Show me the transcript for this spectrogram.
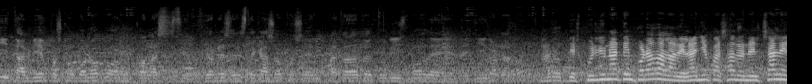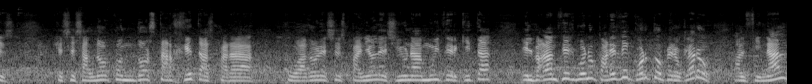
y también, pues como no, con, las instituciones, en este caso, pues el Patronato de Turismo de, Girona. Claro, después de una temporada, la del año pasado en el Challenge, que se saldó con dos tarjetas para jugadores españoles y una muy cerquita, el balance es bueno, parece corto, pero claro, al final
